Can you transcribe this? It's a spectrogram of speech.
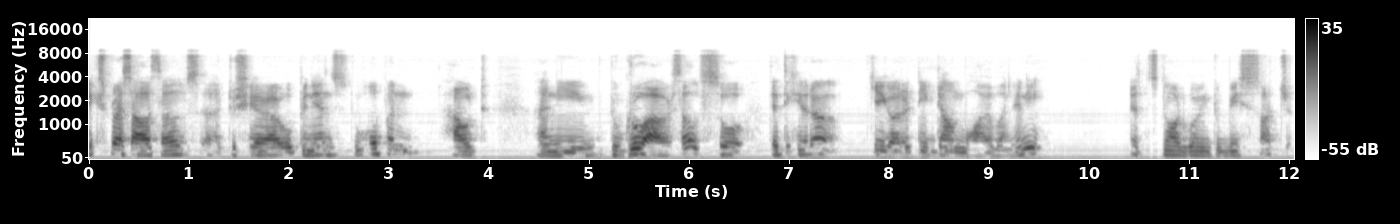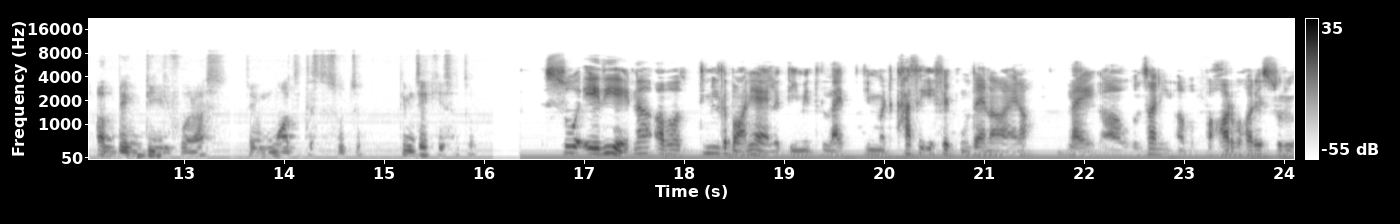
express ourselves, uh, to share our opinions, to open out and to grow ourselves. So त्यतिखेर के गरेर टेक डाउन भयो भने नि it's not going to be such a big deal for us त्यो म चाहिँ त्यस्तो सोध्छु तिमी चाहिँ के सोध्छौ सो यदि होइन अब तिमीले त भनिहाल्यो लाइक तिमीमा खासै इफेक्ट हुँदैन होइन लाइक हुन्छ नि अब भर्खर भर्खरै सुरु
